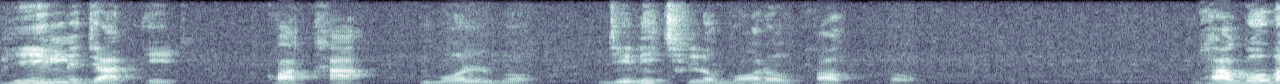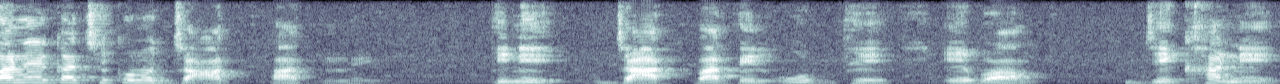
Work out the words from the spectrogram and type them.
ভিল জাতির কথা বলব, যিনি ছিল বড় ভক্ত। ভগবানের কাছে কোনো জাতপাত নেই। তিনি জাতপাতের ঊর্ধ্বে এবং যেখানে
